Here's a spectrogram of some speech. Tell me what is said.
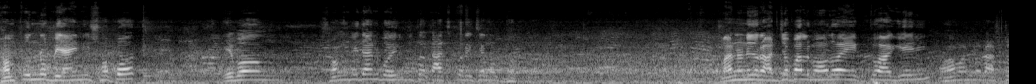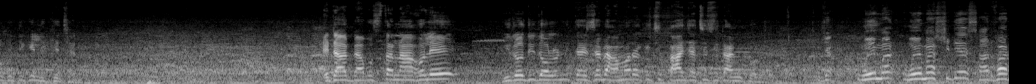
সম্পূর্ণ বেআইনি শপথ এবং সংবিধান বহির্ভূত কাজ করেছেন অধ্যক্ষ। মাননীয় রাজ্যপাল মহোদয় একটু আগেই মহামান্য রাষ্ট্রপতিকে লিখেছেন। এটা ব্যবস্থা না হলে বিরোধী দলনেতা হিসেবে আমারও কিছু কাজ আছে সেটা আমি করব। সার্ভার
